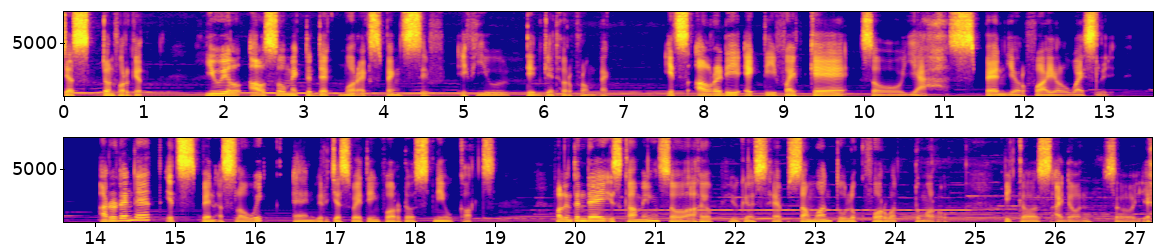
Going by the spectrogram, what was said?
Just don't forget, you will also make the deck more expensive if you did get her from back. It's already 85k, so yeah, spend your file wisely. Other than that, it's been a slow week and we're just waiting for those new cards. Valentine Day is coming, so I hope you guys have someone to look forward tomorrow. Because I don't, so yeah.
